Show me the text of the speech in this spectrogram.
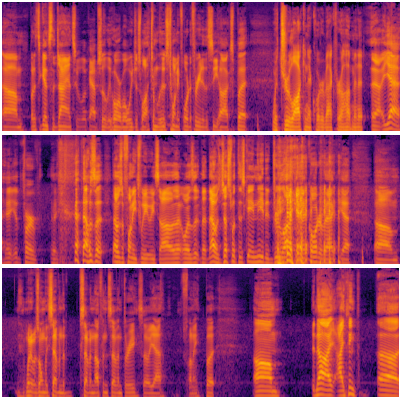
um, but it's against the Giants, who look absolutely horrible. We just watched them lose twenty-four to three to the Seahawks, but. With Drew Lock in at quarterback for a hot minute. Uh, yeah, it- for that was a that was a funny tweet we saw. That was it that, that was just what this game needed. Drew Lock in at quarterback. Yeah, um, when it was only seven to seven nothing, seven three. So yeah, funny. But Um, no, I, I think uh,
